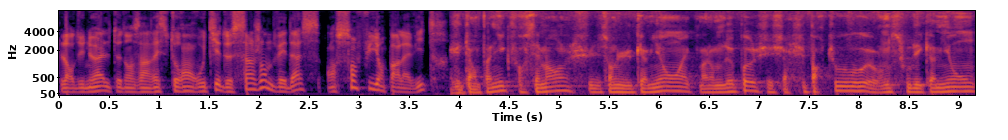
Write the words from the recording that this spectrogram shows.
lors d'une halte dans un restaurant routier de Saint-Jean-de-Védas, en s'enfuyant par la vitre. J'étais en panique forcément, je suis descendu du camion avec ma lampe de poche, j'ai cherché partout, en dessous des camions.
